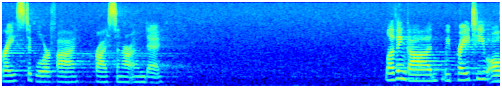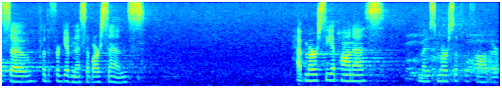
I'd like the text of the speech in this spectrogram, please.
grace to glorify Christ in our own day. Loving God, we pray to you also for the forgiveness of our sins. Have mercy upon us, most merciful Father.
